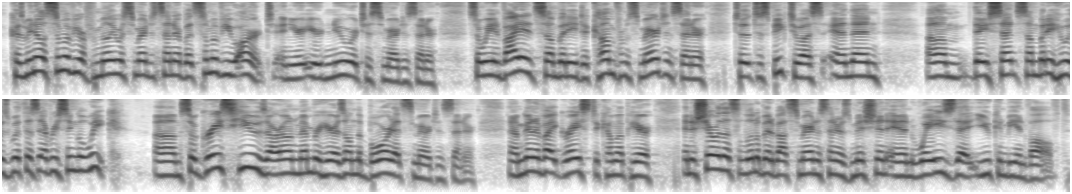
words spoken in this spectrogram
because we know some of you are familiar with Samaritan Center, but some of you aren't, and you're, you're newer to Samaritan Center. So we invited somebody to come from Samaritan Center to, to speak to us, and then um, they sent somebody who was with us every single week. Um, so Grace Hughes, our own member here, is on the board at Samaritan Center. And I'm going to invite Grace to come up here and to share with us a little bit about Samaritan Center's mission and ways that you can be involved.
